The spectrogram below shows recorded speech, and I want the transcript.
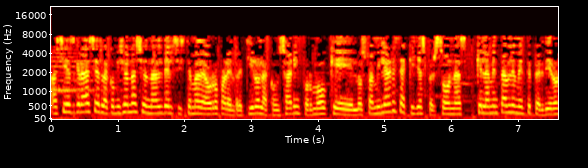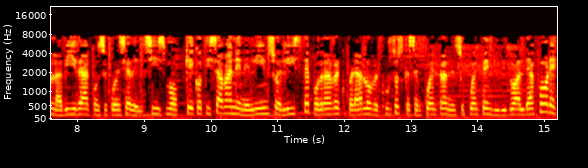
Así es, gracias. La Comisión Nacional del Sistema de Ahorro para el Retiro, la CONSAR, informó que los familiares de aquellas personas que lamentablemente perdieron la vida a consecuencia del sismo, que cotizaban en el IMSS o el ISTE, podrán recuperar los recursos que se encuentran en su cuenta individual de Afore.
